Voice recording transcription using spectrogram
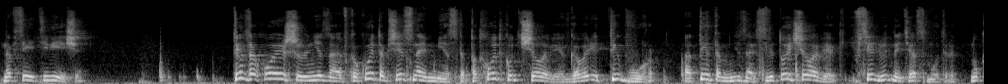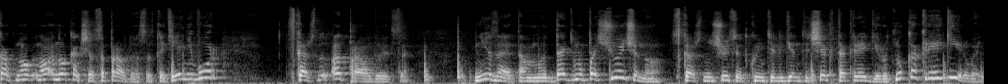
на все эти вещи. Ты заходишь, не знаю, в какое-то общественное место, подходит какой-то человек, говорит, ты вор, а ты там, не знаю, святой человек, и все люди на тебя смотрят. Ну как, ну, ну, ну как сейчас оправдываться? Сказать, я не вор? Скажешь, ну оправдывается. Не знаю, там дать ему пощечину, скажешь, ничего себе, такой интеллигентный человек так реагирует. Ну как реагировать?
